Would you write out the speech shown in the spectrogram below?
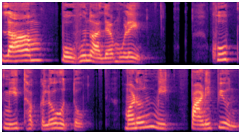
लांब पोहून आल्यामुळे खूप मी थकलो होतो. म्हणून मी पाणी पिऊन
